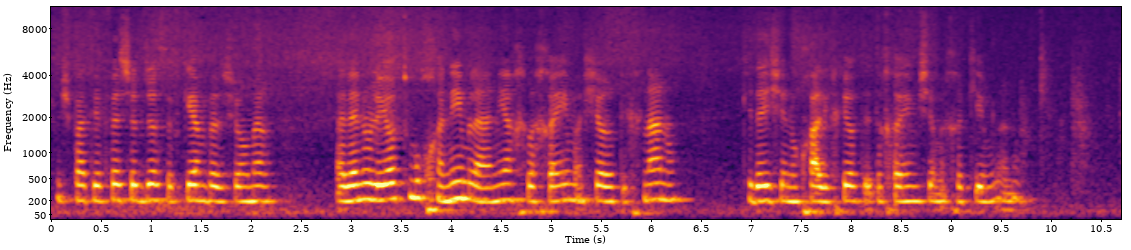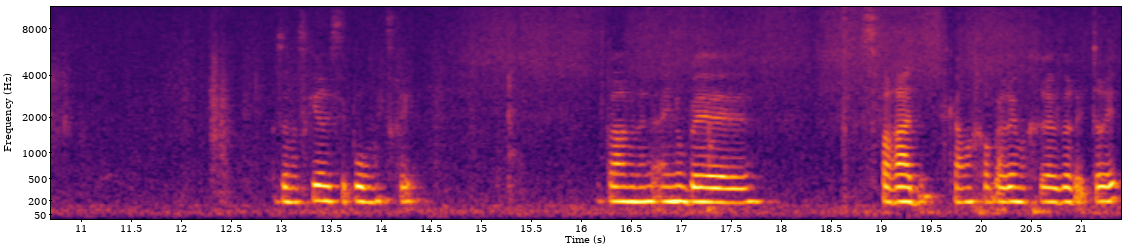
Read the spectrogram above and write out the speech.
יש משפט יפה של ג'וסף גמבל שאומר, עלינו להיות מוכנים להניח לחיים אשר תכננו, כדי שנוכל לחיות את החיים שמחכים לנו. זה מזכיר לי סיפור מצחיק. פעם היינו בספרד, כמה חברים אחרי איזה ריטריט,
